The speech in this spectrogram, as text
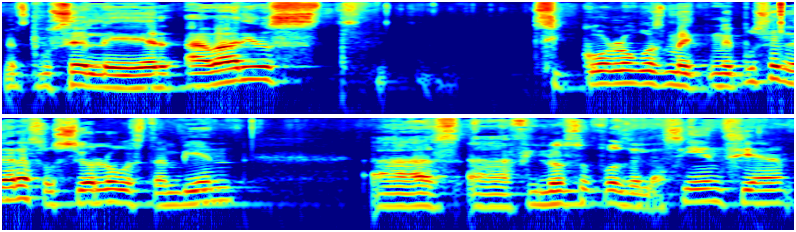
me puse a leer a varios psicólogos, me, me puse a leer a sociólogos también, a filósofos de la ciencia,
